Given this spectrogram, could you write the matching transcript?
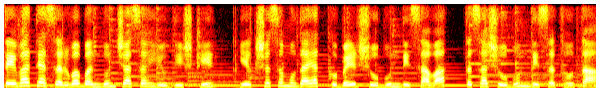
तेव्हा त्या सर्व बंधूंच्या सह युधिष्ठिर यक्षसमुदायात कुबेर शोभून दिसावा तसा शोभून दिसत होता.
